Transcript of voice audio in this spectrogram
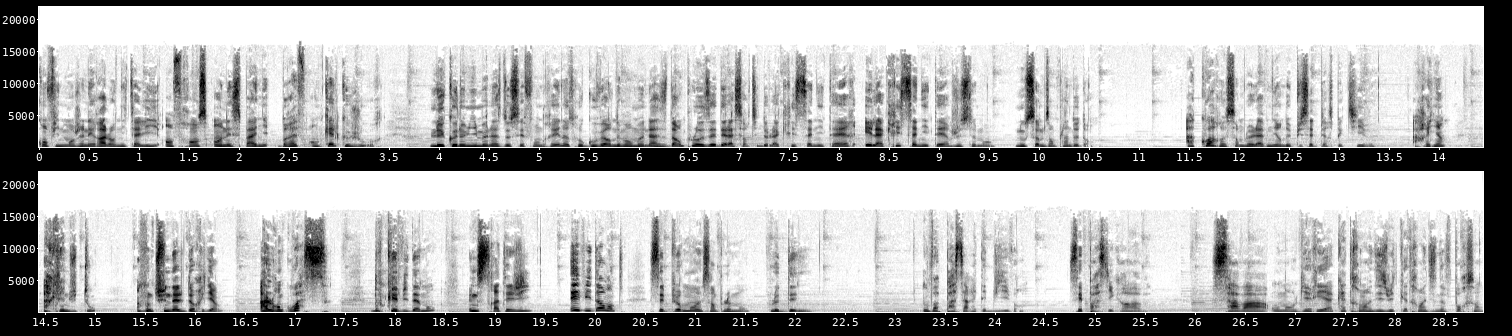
confinement général en Italie, en France, en Espagne, bref, en quelques jours. L'économie menace de s'effondrer, notre gouvernement menace d'imploser dès la sortie de la crise sanitaire, et la crise sanitaire, justement, nous sommes en plein dedans. À quoi ressemble l'avenir depuis cette perspective? À rien À rien du tout Un tunnel de rien À l'angoisse? Donc évidemment, une stratégie évidente, c'est purement et simplement le déni. On va pas s'arrêter de vivre. C'est pas si grave. Ça va, on en guérit à 98-99%.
